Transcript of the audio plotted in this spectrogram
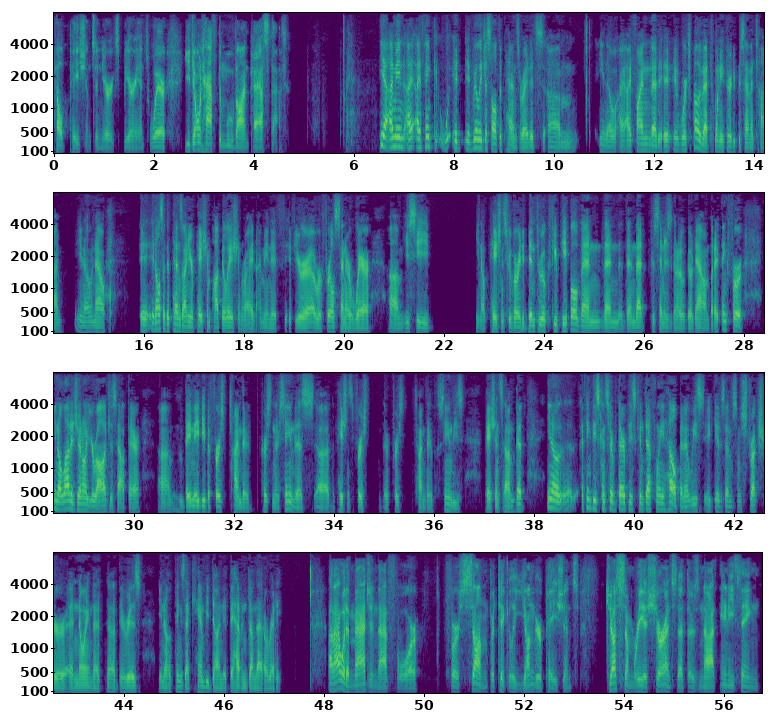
help patients in your experience where you don't have to move on past that? Yeah, I mean, I, I think it, it really just all depends, right? It's, um, you know, I, I find that it, it, works probably about 20, 30% of the time. You know, now it, it, also depends on your patient population, right? I mean, if, if you're a referral center where um, you see, you know, patients who've already been through a few people, then then then that percentage is going to go down. But I think for you know, a lot of general urologists out there, um, they may be the first time the person they're seeing this, uh, the patient's first their first time they're seeing these patients. Um, that you know, I think these conservative therapies can definitely help, and at least it gives them some structure and knowing that uh, there is, you know, things that can be done if they haven't done that already. And I would imagine that for for some, particularly younger patients, just some reassurance that there's not anything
